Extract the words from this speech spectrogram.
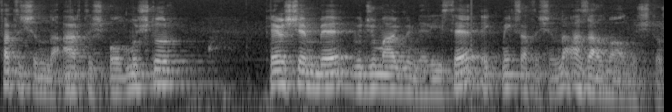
satışında artış olmuştur. Perşembe ve cuma günleri ise ekmek satışında azalma olmuştur.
